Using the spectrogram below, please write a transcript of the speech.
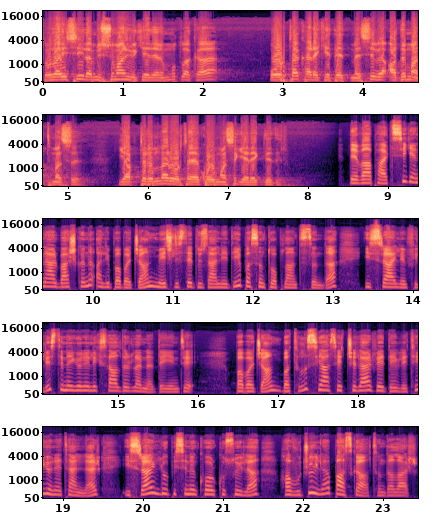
Dolayısıyla Müslüman ülkelerin mutlaka ortak hareket etmesi ve adım atması, yaptırımlar ortaya koyması gereklidir. Deva Partisi Genel Başkanı Ali Babacan, mecliste düzenlediği basın toplantısında İsrail'in Filistin'e yönelik saldırılarına değindi. Babacan, batılı siyasetçiler ve devleti yönetenler İsrail lobisinin korkusuyla, havucuyla baskı altındalar.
